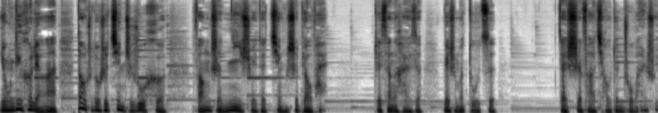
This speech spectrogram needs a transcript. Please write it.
永定河两岸到处都是禁止入河、防止溺水的警示标牌，这三个孩子为什么独自在事发桥墩处玩水？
